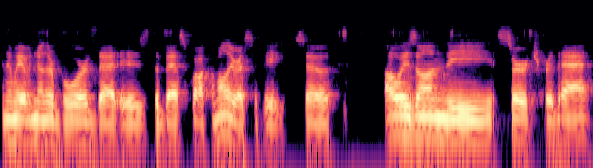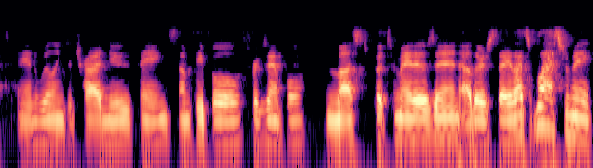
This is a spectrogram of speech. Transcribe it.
And then we have another board that is the best guacamole recipe. So always on the search for that and willing to try new things. Some people, for example, must put tomatoes in. Others say that's blasphemy.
